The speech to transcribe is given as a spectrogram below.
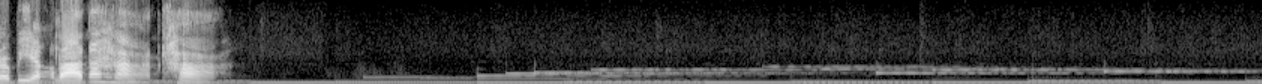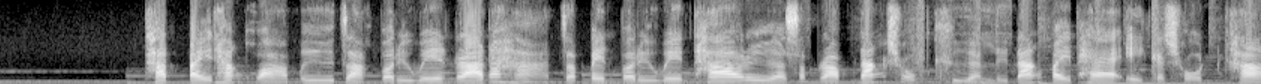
ระเบียงร้านอาหารค่ะ ถัดไปทางขวามือจากบริเวณร้านอาหาร จะเป็นบริเวณท่าเรือสำหรับนั่งชมเขื่อน หรือนั่งไปแพเอกชนค่ะ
